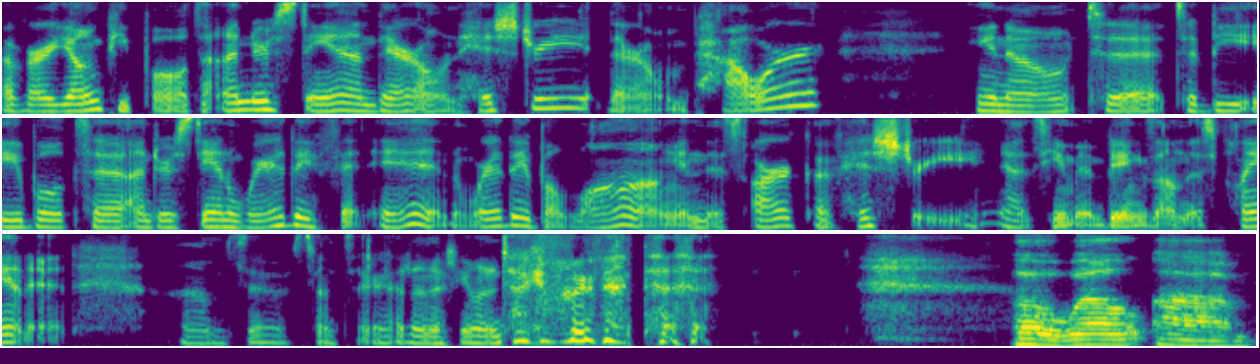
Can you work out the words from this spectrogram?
of our young people to understand their own history, their own power you know to to be able to understand where they fit in where they belong in this arc of history as human beings on this planet um, so spencer i don't know if you want to talk more about that oh well um,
